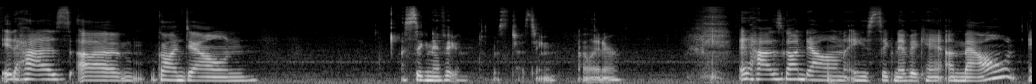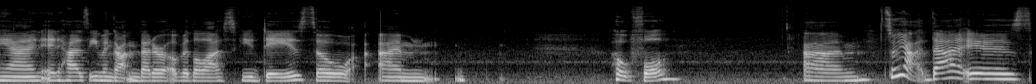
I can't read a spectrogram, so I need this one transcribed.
it has um, gone down significant, I was testing eyeliner. It has gone down a significant amount and it has even gotten better over the last few days. So I'm hopeful. Um, so yeah, that is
